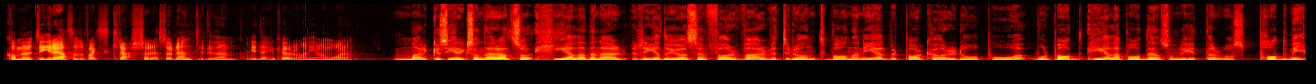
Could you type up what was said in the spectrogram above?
kommit ut i gräset och faktiskt kraschat rätt så ordentligt i den, i den kurvan genom åren. Marcus Eriksson där alltså. Hela den här redogörelsen för varvet runt banan i Albert Park hör du då på vår podd. Hela podden som du hittar hos Podme.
